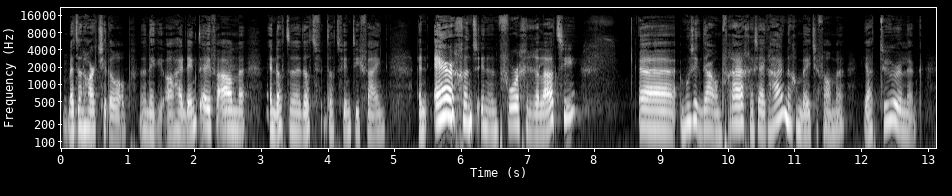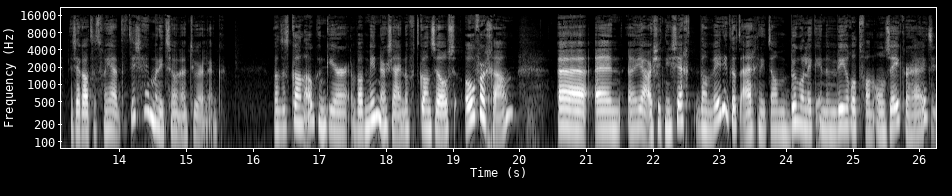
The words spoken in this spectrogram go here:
met een hartje erop. Dan denk ik, oh, hij denkt even aan me en dat, uh, dat, dat vindt hij fijn. En ergens in een vorige relatie uh, moest ik daarom vragen. Zei ik, hou nog een beetje van me? Ja, tuurlijk. En zei ik altijd van, ja, dat is helemaal niet zo natuurlijk. Want het kan ook een keer wat minder zijn of het kan zelfs overgaan. Uh, en uh, ja, als je het niet zegt, dan weet ik dat eigenlijk niet. Dan bungel ik in een wereld van onzekerheid.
